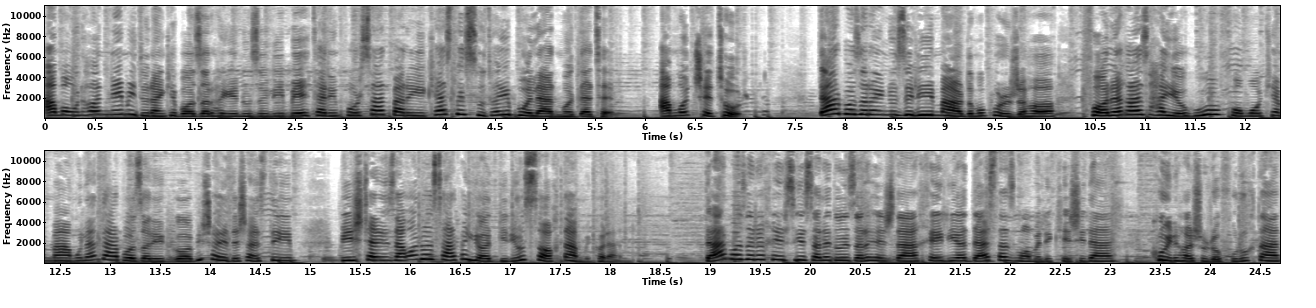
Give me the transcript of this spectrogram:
اما اونها نمی‌دونن که بازارهای نزولی بهترین فرصت برای کسب سودهای بلند مدته. اما چطور؟ در بازارهای نزولی مردم و پروژه ها فارغ از هیاهو و فومو که معمولا در بازار گابی شاهدش هستیم بیشترین زمان رو صرف یادگیری و ساختن می‌کنن. در بازار خرسی سال 2018 خیلی دست از معامله کشیدن کوین هاشون رو فروختن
